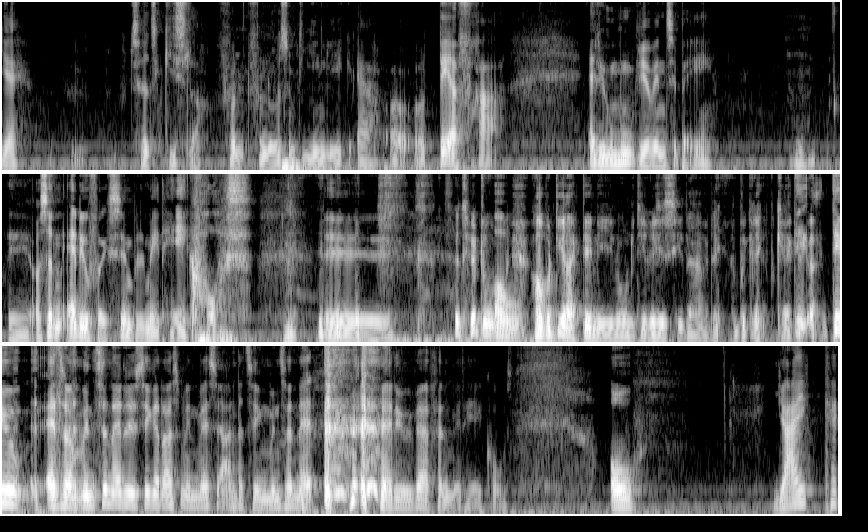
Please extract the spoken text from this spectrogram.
ja, øh, taget til gisler for, for noget, som de egentlig ikke er. Og, og derfra er det umuligt at vende tilbage. Mhm. Øh, og sådan er det jo for eksempel med et hagekors. øh, Det, du Og- hopper direkte ind i nogle af de risici, der er ved det her begreb. Kan det, det er jo, altså, men sådan er det sikkert også med en masse andre ting, men sådan er, er det jo i hvert fald med et hagekors. Og jeg kan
